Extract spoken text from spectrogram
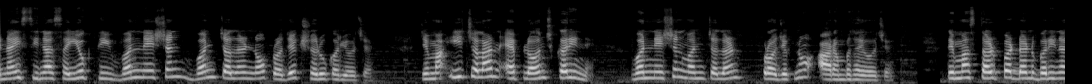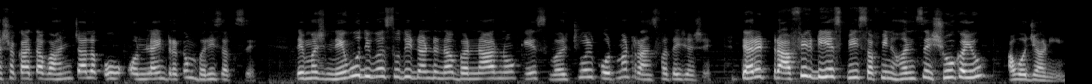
એનઆઈસીના સહયોગથી વન નેશન, વન ચલણનો પ્રોજેક્ટ શરૂ કર્યો છે, જેમાં ઈ ચલાન એપ લોન્ચ કરીને વન નેશન, વન ચલણ પ્રોજેક્ટનો આરંભ થયો છે. તેમાં સ્થળ પર દંડ ભરી ન શકાતા વાહન ચાલકો ઓનલાઈન રકમ ભરી શકશે. તેમજ નેવું દિવસ સુધી દંડ ન ભરનારનો કેસ વર્ચ્યુઅલ કોર્ટમાં ટ્રાન્સફર થઈ જશે. ત્યારે ટ્રાફિક ડીએસપી સફીન હંસે શું કહ્યું? આવો જાણીએ.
